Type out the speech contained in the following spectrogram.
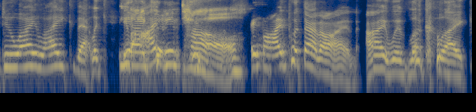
do I like that? Like yeah, I, I couldn't tell. if I put that on, I would look like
